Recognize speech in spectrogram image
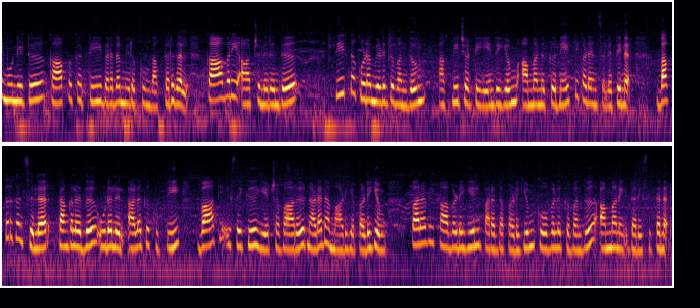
திருவிழாவை முன்னிட்டு காப்பு கட்டி விரதம் இருக்கும் பக்தர்கள் காவிரி ஆற்றிலிருந்து தீர்த்த குடம் எடுத்து வந்தும் அக்னி சட்டி ஏந்தியும் அம்மனுக்கு நேர்த்திக்கடன் செலுத்தினர். பக்தர்கள் சிலர் தங்களது உடலில் அலகு குத்தி வாத்திய இசைக்கு ஏற்றவாறு நடனமாடியபடியும் பறவை காவடியில் பறந்தபடியும் கோவிலுக்கு வந்து அம்மனை தரிசித்தனர்.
